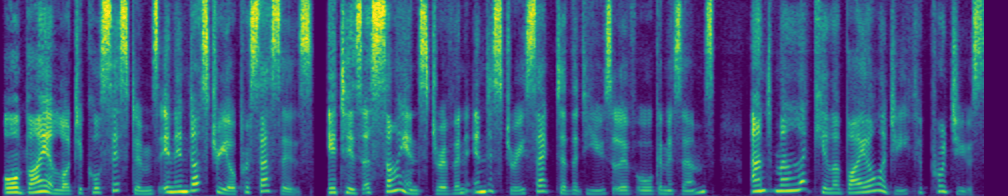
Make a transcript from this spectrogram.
or biological systems in industrial processes. It is a science-driven industry sector that uses live organisms and molecular biology to produce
